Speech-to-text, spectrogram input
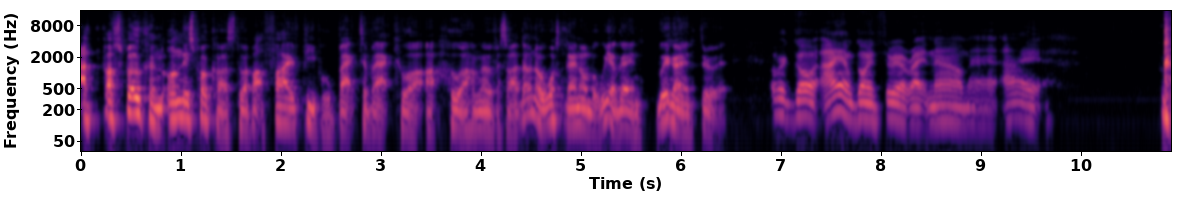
I've, I've spoken on this podcast to about five people back to back who are who are hungover. So I don't know what's going on, but we are going. We're going through it. We're going. I am going through it right now, man. I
